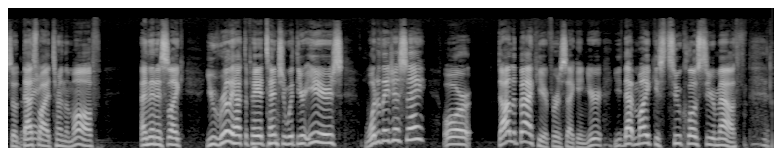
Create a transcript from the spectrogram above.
So that's Right. why I turn them off. And then it's like you really have to pay attention with your ears. What did they just say? Or dial it back here for a second. You're you, that mic is too close to your mouth.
